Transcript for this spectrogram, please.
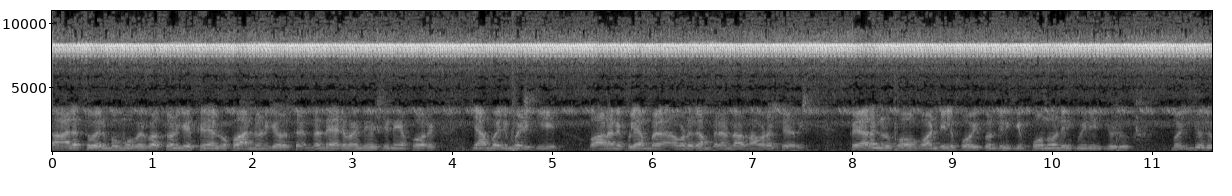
കാലത്ത് വരുമ്പോൾ മൊബൈൽ പത്ത് മണിക്ക് എത്തി ചിലപ്പോൾ പതിനൊന്ന് മണിക്ക് എത്തുക എന്താ നേരം എന്ന് ചോദിച്ചിട്ടുണ്ടെങ്കിൽ അപ്പോൾ പറയും ഞാൻ വരും വഴിക്ക്. വാടനപ്പള്ളി അമ്പലം അവിടെ ഒരു അമ്പലം ഉണ്ടായിരുന്നു അവിടെ കയറി. വേറെ പോ വണ്ടിയിൽ പോയിക്കൊണ്ടിരിക്കും പോന്നുകൊണ്ടിരിക്കുമ്പോൾ എനിക്കൊരു വലിയൊരു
